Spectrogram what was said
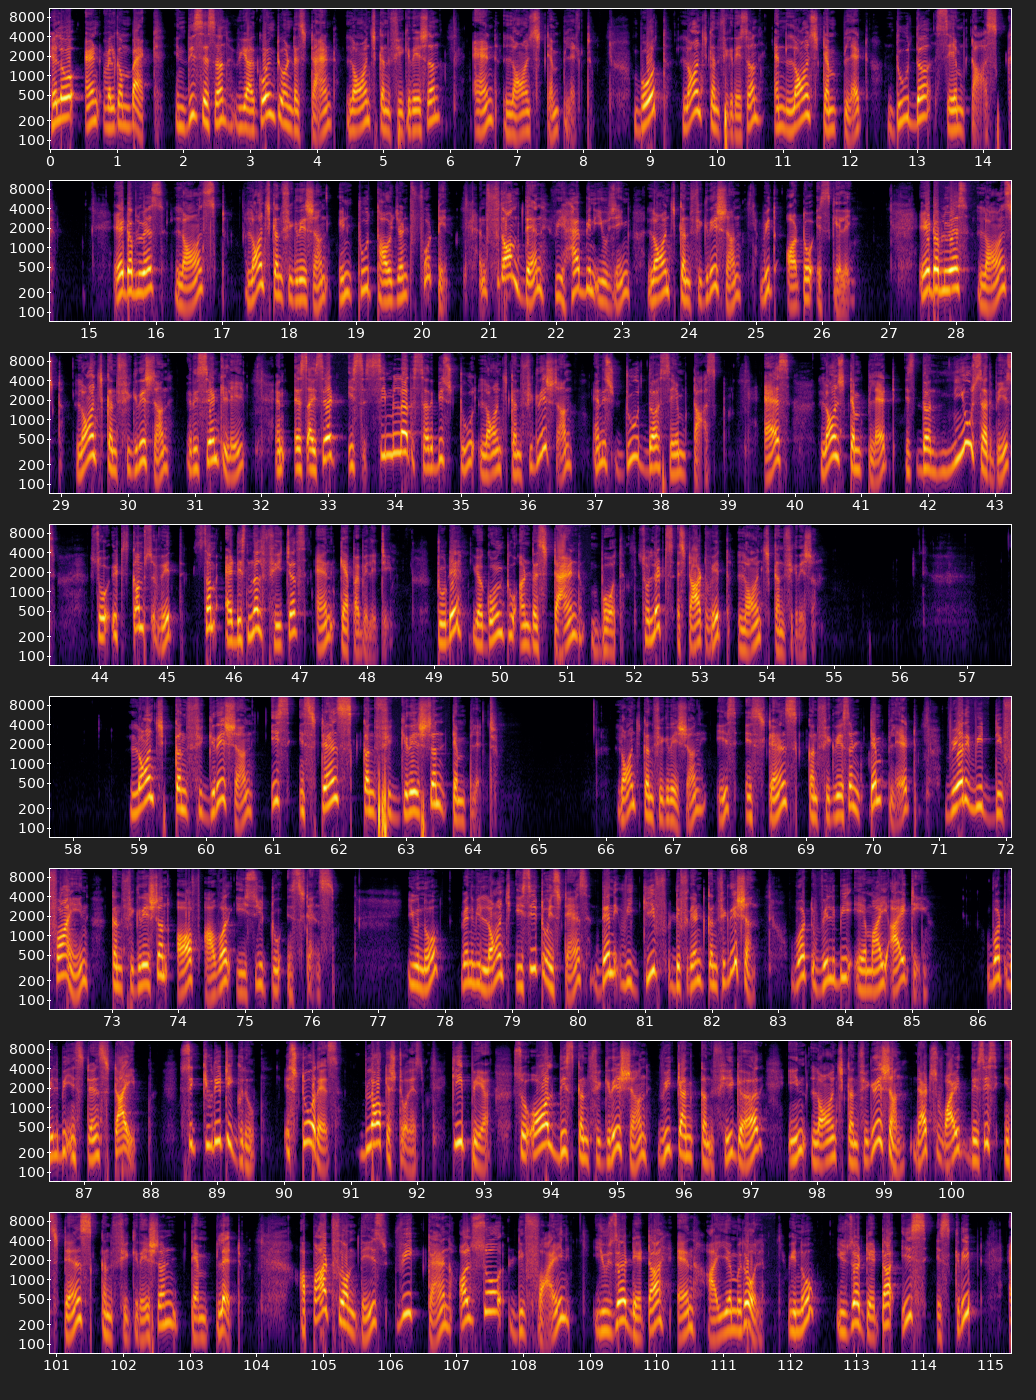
Hello and welcome back. In this session, we are going to understand launch configuration and launch template. Both launch configuration and launch template do the same task. AWS launched launch configuration in 2014 and from then we have been using launch configuration with auto scaling. AWS launched launch configuration recently and as I said is similar service to launch configuration and is do the same task. As launch template is the new service so it comes with some additional features and capability. Today you are going to understand both. So let's start with launch configuration launch configuration is instance configuration template launch configuration is instance configuration template where we define configuration of our EC2 instance. You know, when we launch EC2 instance, then we give different configuration. What will be AMI ID? What will be instance type? Security group, storage, block storage, key pair. So all this configuration we can configure in launch configuration. That's why this is instance configuration template. Apart from this, we can also define user data and IAM role. We know user data is script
